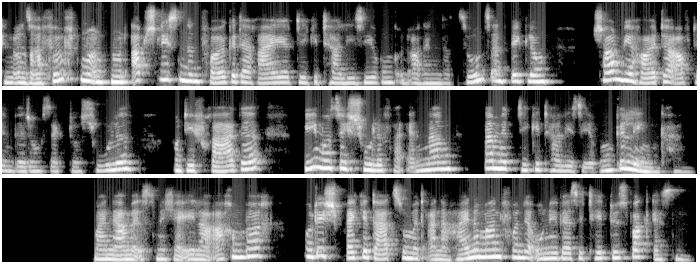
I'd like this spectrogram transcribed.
In unserer fünften und nun abschließenden Folge der Reihe Digitalisierung und Organisationsentwicklung schauen wir heute auf den Bildungssektor Schule und die Frage, wie muss sich Schule verändern, damit Digitalisierung gelingen kann. Mein Name ist Michaela Achenbach und ich spreche dazu mit Anna Heinemann von der Universität Duisburg-Essen.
